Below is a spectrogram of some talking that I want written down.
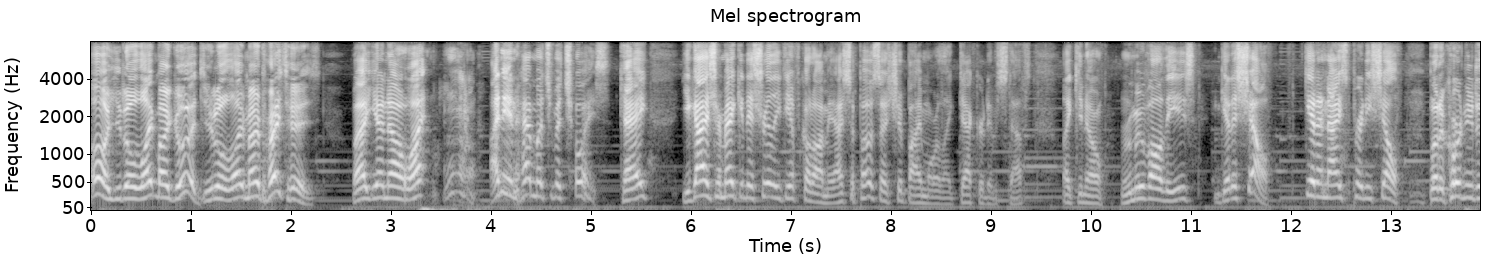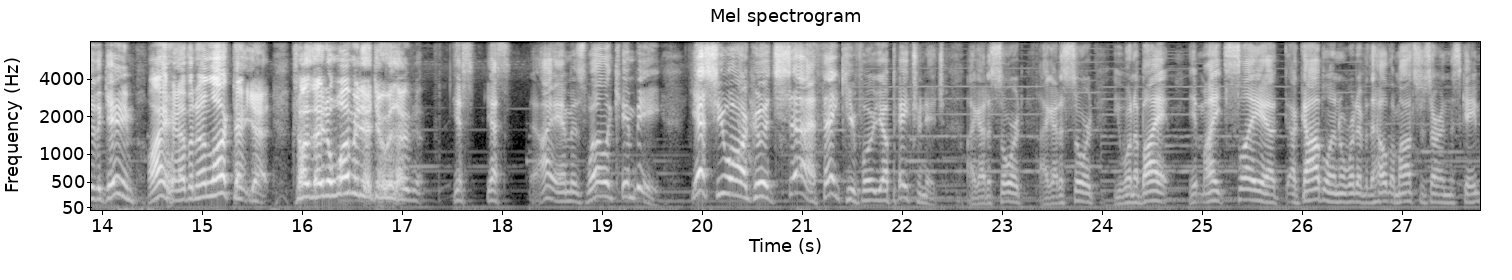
Oh, you don't like my goods. You don't like my prices. Well, you know what? I didn't have much of a choice, okay? You guys are making this really difficult on me. I suppose I should buy more like decorative stuff. Like, you know, remove all these and get a shelf. Get a nice pretty shelf. But according to the game, I haven't unlocked that yet. So they don't want me to do it. Yes, yes, I am as well it can be. Yes, you are good, sir. Thank you for your patronage. I got a sword. I got a sword. You want to buy it? It might slay a, a goblin or whatever the hell the monsters are in this game.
